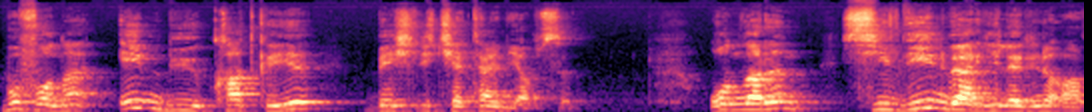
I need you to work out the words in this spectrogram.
Bu fona en büyük katkıyı beşli çeten yapsın. Onların sildiğin vergilerini al.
